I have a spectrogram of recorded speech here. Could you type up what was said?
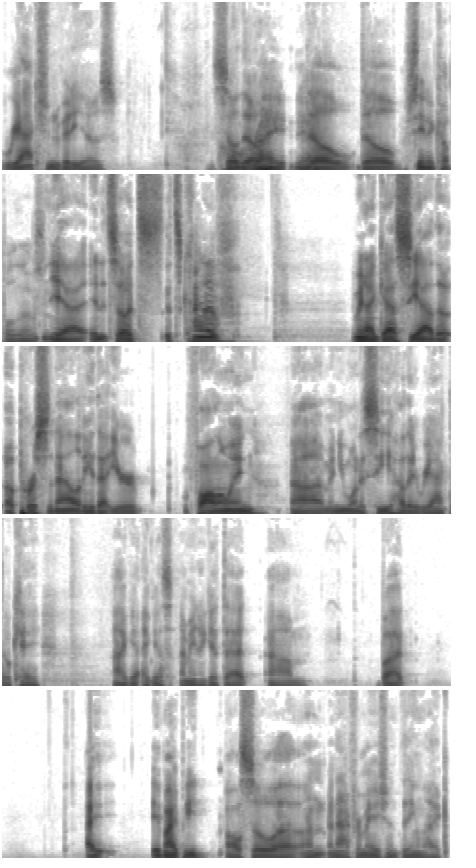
reaction videos. So Oh, they'll, right, yeah. they'll they'll I've seen a couple of those. yeah, and so it's it's kind of. I mean, I guess yeah, the a personality that you're following, um, and you want to see how they react. Okay, I, I guess. I mean, I get that, um, but I it might be also uh, an, an affirmation thing. Like,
